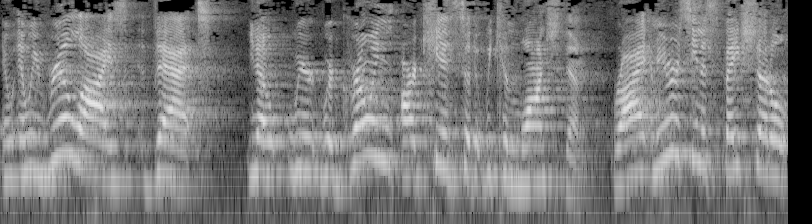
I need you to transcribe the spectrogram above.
And, and we realize that, you know, we're, we're growing our kids so that we can launch them, right? I mean, you ever seen a space shuttle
